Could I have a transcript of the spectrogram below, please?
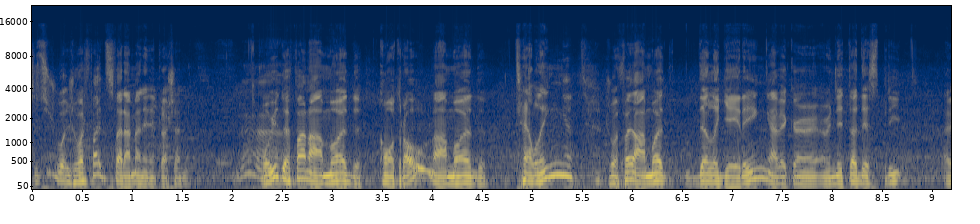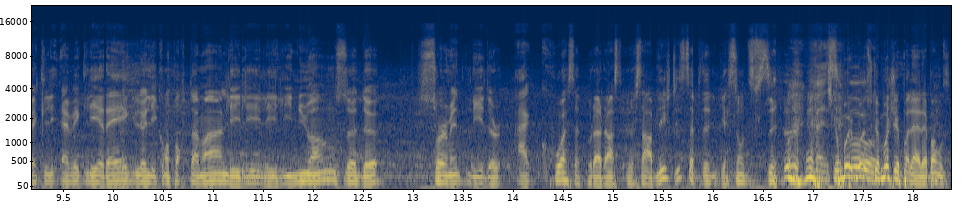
je vais, je vais le faire différemment l'année prochaine. Ah. Au lieu de faire en mode contrôle, en mode telling, je vais le faire en mode delegating avec un, un état d'esprit, avec les, avec les règles, les comportements, les, les- les- les nuances de servant leader. À quoi ça pourrait res- ressembler? Je dis que c'est peut-être une question difficile. parce, que Ben, moi, pas- parce que moi, j'ai pas la réponse.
